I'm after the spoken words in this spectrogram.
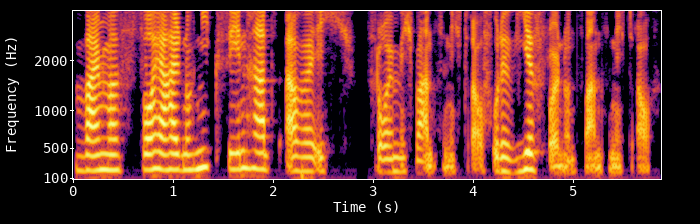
weil man es vorher halt noch nie gesehen hat. Aber ich freue mich wahnsinnig drauf oder wir freuen uns wahnsinnig drauf.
